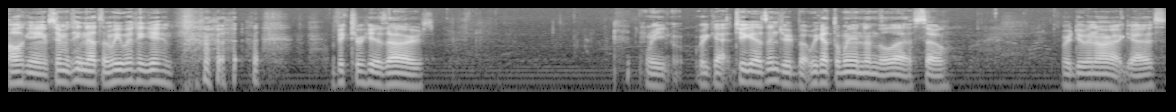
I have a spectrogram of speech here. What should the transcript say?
Ball game, 17 nothing. We win again. Victory is ours. We we got two guys injured, but we got the win nonetheless. So we're doing all right, guys.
